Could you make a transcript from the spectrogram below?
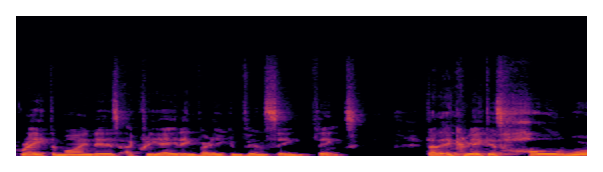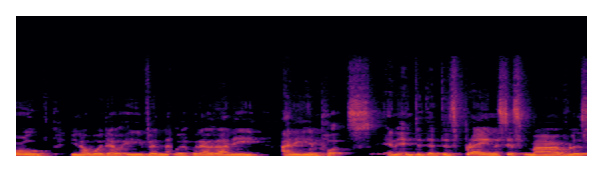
great the mind is at creating very convincing things that it create this whole world, you know, without even without any any inputs. And, and this brain is this marvelous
